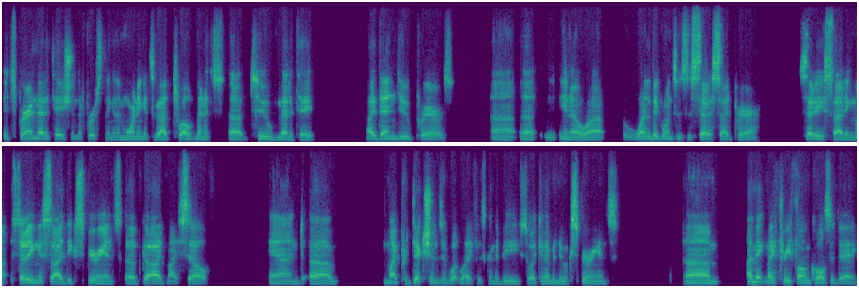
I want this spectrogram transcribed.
it's prayer and meditation the first thing in the morning. It's about 12 minutes uh, to meditate. I then do prayers. Uh, uh, you know, one of the big ones is the set aside prayer, setting aside, my, setting aside the experience of God, myself, and uh, my predictions of what life is going to be so I can have a new experience. Um, I make my three phone calls a day.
